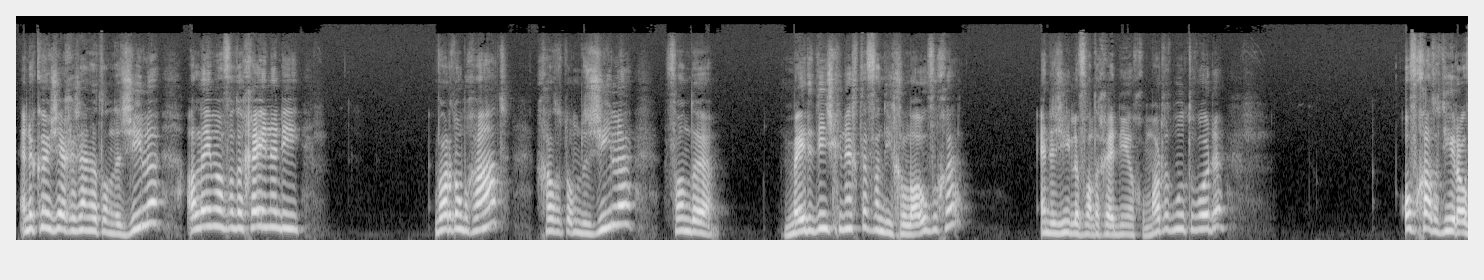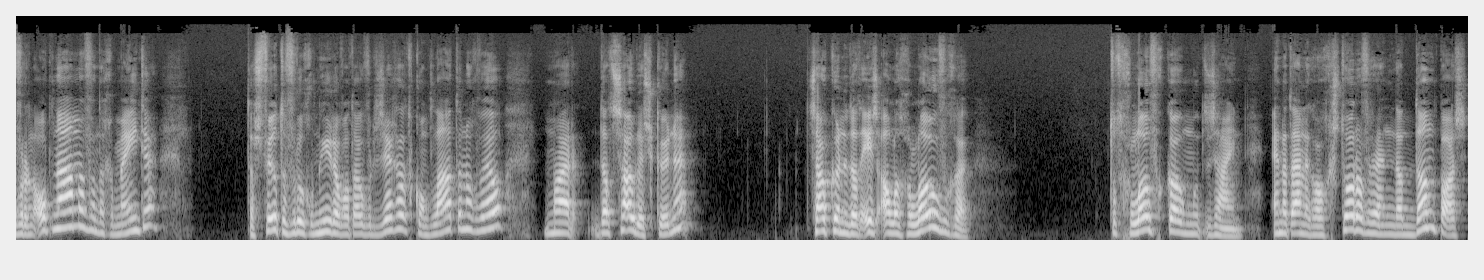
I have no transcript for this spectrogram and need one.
En dan kun je zeggen, zijn dat dan de zielen? Alleen maar van degene die, waar het om gaat? Gaat het om de zielen van de mededienstknechten, van die gelovigen? En de zielen van degene die nog gemarteld moeten worden? Of gaat het hier over een opname van de gemeente? Dat is veel te vroeg om hier al wat over te zeggen, dat komt later nog wel. Maar dat zou dus kunnen. Het zou kunnen dat eerst alle gelovigen tot geloof gekomen moeten zijn en uiteindelijk al gestorven zijn en dat dan pas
